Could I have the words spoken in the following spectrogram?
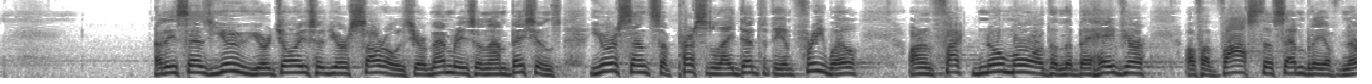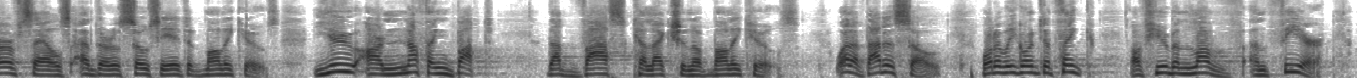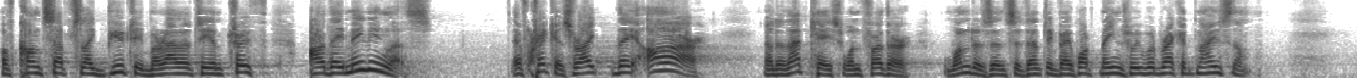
And he says, You, your joys and your sorrows, your memories and ambitions, your sense of personal identity and free will are in fact no more than the behavior of a vast assembly of nerve cells and their associated molecules. You are nothing but that vast collection of molecules. Well, if that is so, what are we going to think of human love and fear, of concepts like beauty, morality, and truth, are they meaningless? If Crick is right, they are. And in that case, one further wonders, incidentally, by what means we would recognize them.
